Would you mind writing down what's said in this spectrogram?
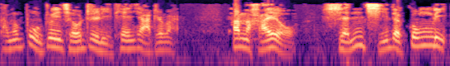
他们不追求治理天下之外，他们还有神奇的功力，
